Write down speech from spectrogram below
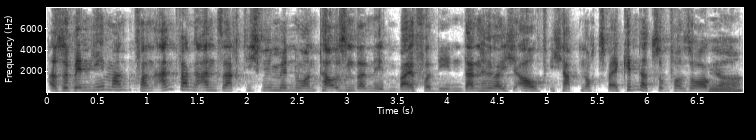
Also wenn jemand von Anfang an sagt, ich will mir nur ein Tausender nebenbei verdienen, dann höre ich auf. Ich habe noch zwei Kinder zu versorgen. Ja.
